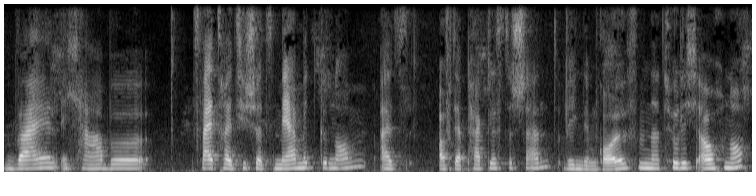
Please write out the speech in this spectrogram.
weil ich habe zwei, drei T-Shirts mehr mitgenommen, als auf der Packliste stand, wegen dem Golfen natürlich auch noch.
